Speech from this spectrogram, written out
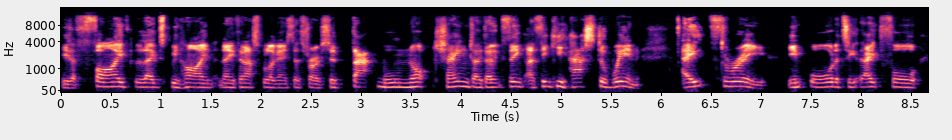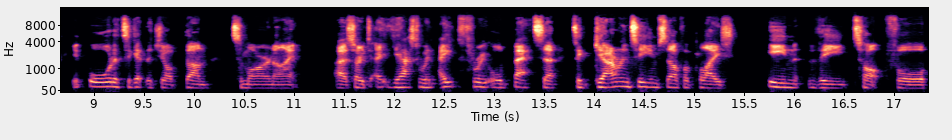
he's a five legs behind Nathan Aspinall against the throw, so that will not change. I don't think. I think he has to win eight three in order to get eight four in order to get the job done tomorrow night. Uh, sorry, he has to win eight three or better to guarantee himself a place in the top four.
